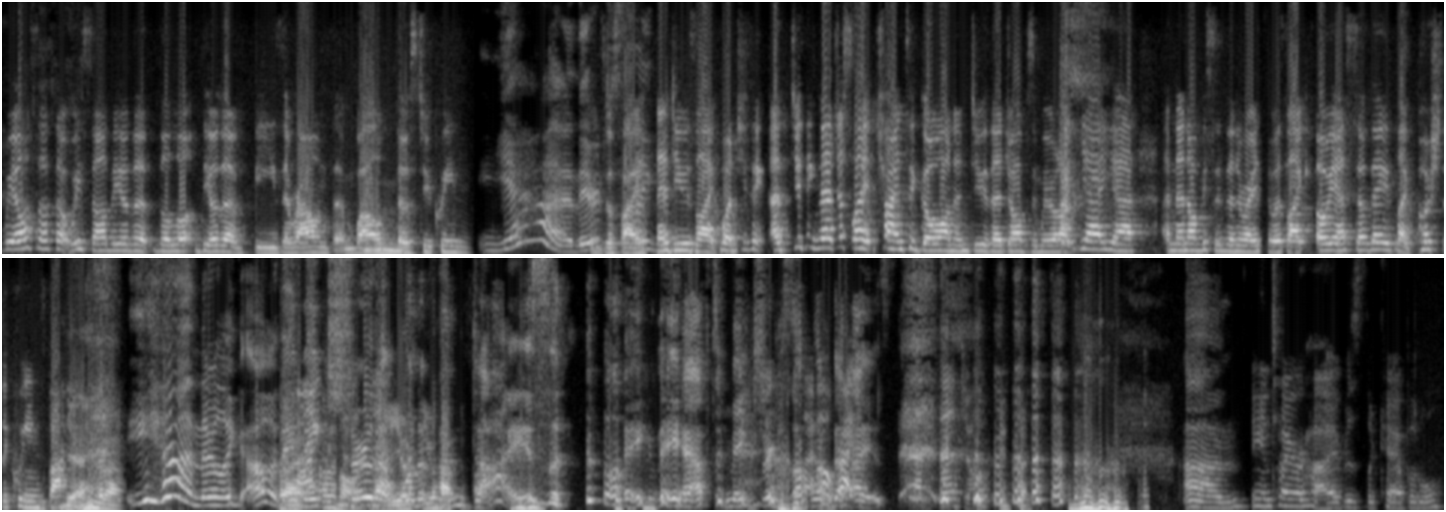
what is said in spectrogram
we also thought we saw the other the lo- the other bees around them while Mm. those two queens Yeah, they're were just fighting. like, Eddie was like, "What do you think? Uh, do you think they're just like trying to go on and do their jobs?" And we were like, "Yeah, yeah." And then obviously the narrator was like, "Oh yeah, so they like push the queens back." into the- yeah. yeah, and they're like, oh, they Right. make Oh, sure yeah, that you- one you of have them dies. like they have to make sure someone oh, right. dies. That's. Um, the entire hive is the capital.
